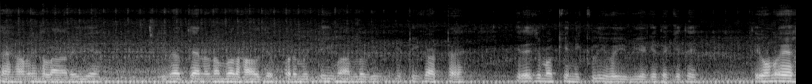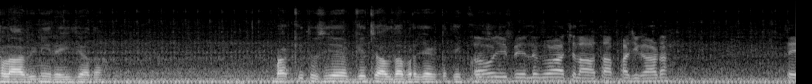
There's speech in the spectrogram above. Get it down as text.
ਤਹਿਾਂ ਨੂੰ ਹਿਲਾ ਰਹੀ ਹੈ। ਜਿਵੇਂ ਤਿੰਨ ਨੰਬਰ ਹਾਲ ਦੇ ਉੱਪਰ ਮਿੱਟੀ ਮੰਨ ਲਓ ਵੀ ਮਿੱਟੀ ਘੱਟ ਹੈ ਇਹਦੇ 'ਚ ਮੱਕੀ ਨਿਕਲੀ ਹੋਈ ਵੀ ਹੈ ਕਿਤੇ ਕਿਤੇ ਤੇ ਉਹਨੂੰ ਇਹ ਹਿਲਾ ਵੀ ਨਹੀਂ ਰਹੀ ਜ਼ਿਆਦਾ। ਬਾਕੀ ਤੁਸੀਂ ਇਹ ਅੱਗੇ ਚੱਲਦਾ ਪ੍ਰੋਜੈਕਟ ਦੇਖੋ ਲਓ ਜੀ ਬਿੱਲ ਗਵਾ ਚਲਾਤਾ ਆਪਾਂ ਜਗਾੜ। ਤੇ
